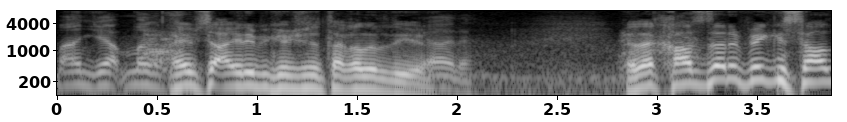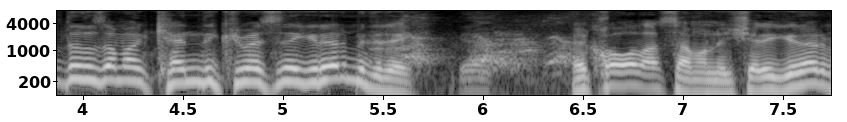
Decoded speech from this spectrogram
bence yapmaz. Hepsi ayrı bir köşede takılır diyor. Yani. Ya da kazları peki saldığın zaman kendi kümesine girer mi direkt? Girer. E kovalasam onu içeri girer mi?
